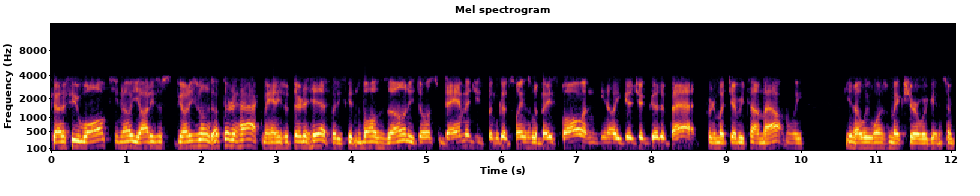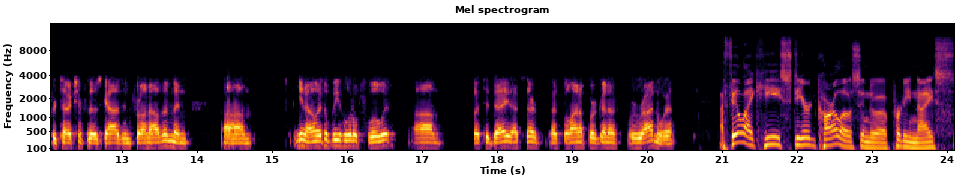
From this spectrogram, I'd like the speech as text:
got a few walks. You know, Yadi's just, Yadi's up there to hack, man. He's up there to hit, but he's getting the ball in the zone. He's doing some damage. He's putting good swings on the baseball, and you know, he gives you a good at bat pretty much every time out. And we, you know, we want to make sure we're getting some protection for those guys in front of him. And um, you know, it'll be a little fluid. Um, but today, that's their that's the lineup we're gonna we're riding with. I feel like he steered Carlos into a pretty nice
